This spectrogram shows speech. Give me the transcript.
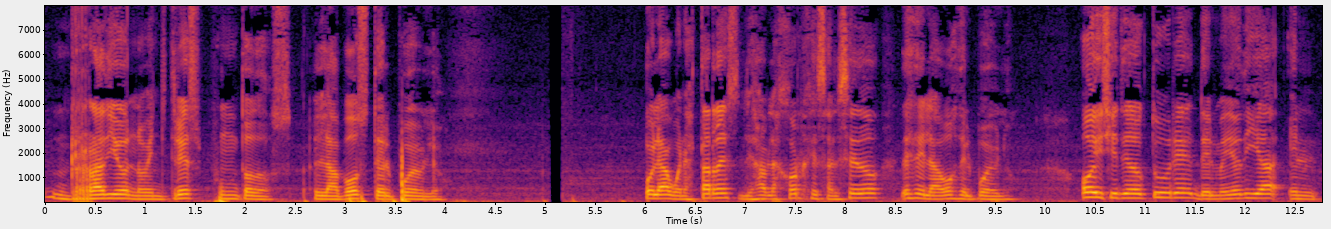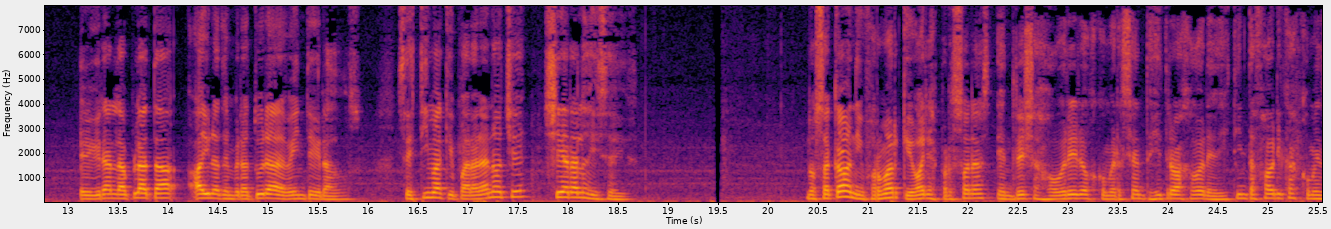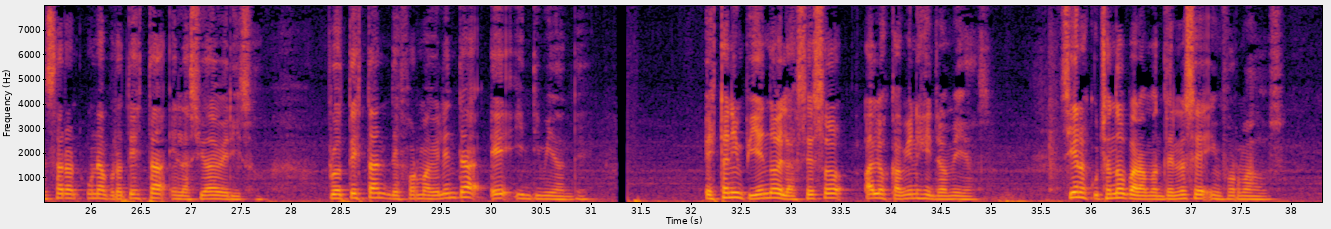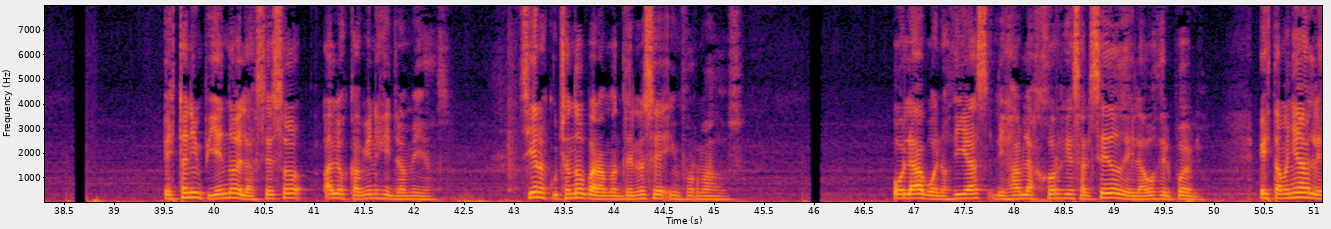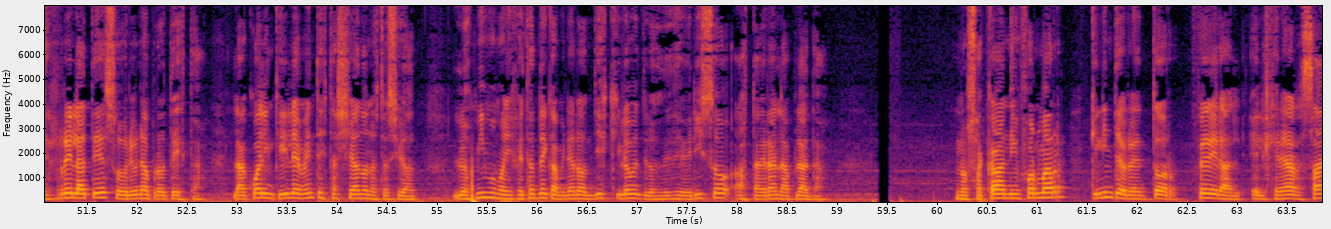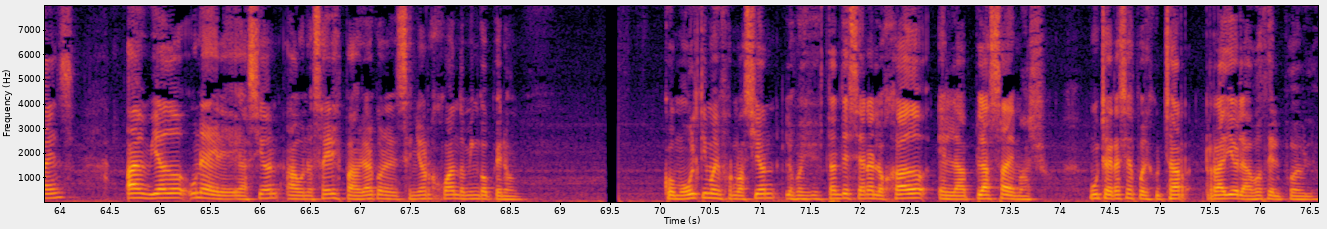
Radio 93.2, La Voz del Pueblo. Hola, buenas tardes, les habla Jorge Salcedo desde La Voz del Pueblo. Hoy 7 de octubre del mediodía en el Gran La Plata hay una temperatura de 20 grados. Se estima que para la noche llegará a los 16. Nos acaban de informar que varias personas, entre ellas obreros, comerciantes y trabajadores de distintas fábricas, comenzaron una protesta en la ciudad de Berizo protestan de forma violenta e intimidante. Están impidiendo el acceso a los camiones y tranvías. Sigan escuchando para mantenerse informados. Están impidiendo el acceso a los camiones y tranvías. Sigan escuchando para mantenerse informados. Hola, buenos días. Les habla Jorge Salcedo de La Voz del Pueblo. Esta mañana les relaté sobre una protesta, la cual increíblemente está llegando a nuestra ciudad. Los mismos manifestantes caminaron 10 kilómetros desde Berizo hasta Gran La Plata. Nos acaban de informar que el interventor federal, el general Sáenz, ha enviado una delegación a Buenos Aires para hablar con el señor Juan Domingo Perón. Como última información, los manifestantes se han alojado en la Plaza de Mayo. Muchas gracias por escuchar Radio La Voz del Pueblo.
